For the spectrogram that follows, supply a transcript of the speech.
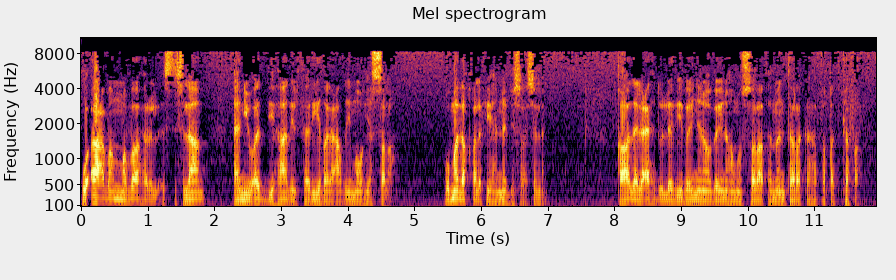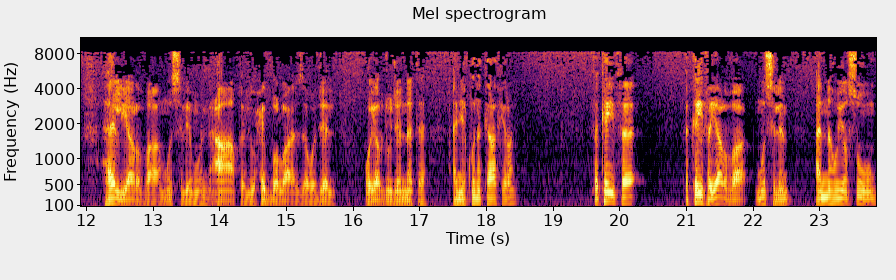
وأعظم مظاهر الاستسلام أن يؤدي هذه الفريضة العظيمة وهي الصلاة. وماذا قال فيها النبي صلى الله عليه وسلم؟ قال العهد الذي بيننا وبينهم الصلاة فمن تركها فقد كفر. هل يرضى مسلم عاقل يحب الله عز وجل ويرجو جنته أن يكون كافرا؟ فكيف فكيف يرضى مسلم أنه يصوم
